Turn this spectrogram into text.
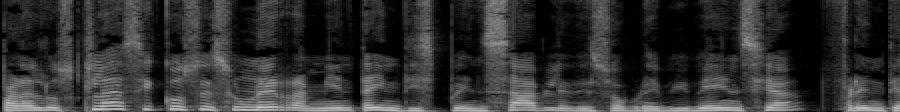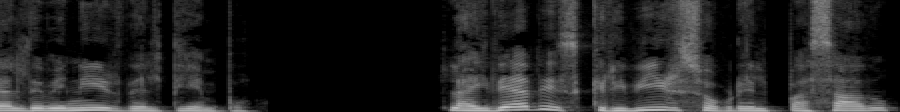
Para los clásicos es una herramienta indispensable de sobrevivencia frente al devenir del tiempo. La idea de escribir sobre el pasado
